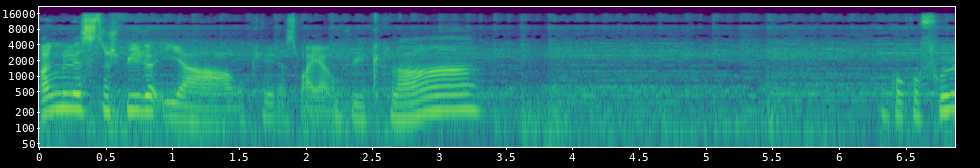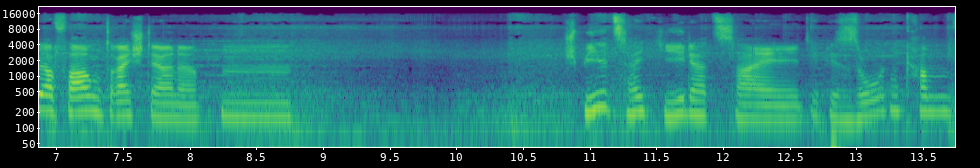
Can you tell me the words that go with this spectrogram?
Ranglistenspiele? Ja, okay, das war ja irgendwie klar. Goku Früherfahrung, drei Sterne. Hm. Spielzeit jederzeit. Episodenkampf,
